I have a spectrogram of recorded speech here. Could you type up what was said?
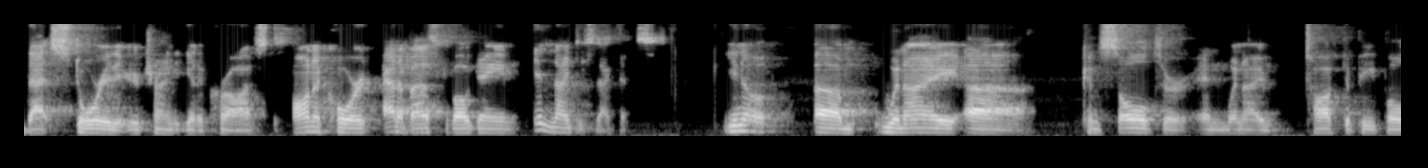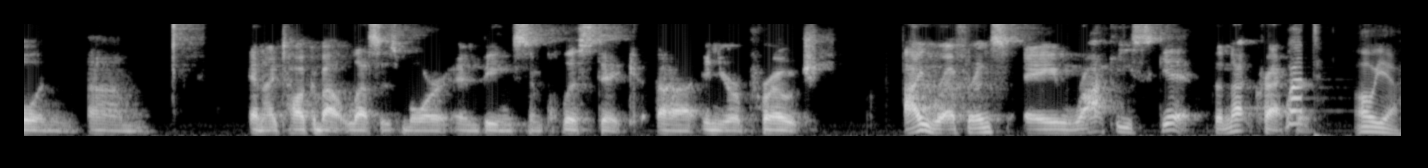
that story that you're trying to get across on a court at a basketball game in 90 seconds. You know, um, when I uh, consult or and when I talk to people and um, and I talk about less is more and being simplistic uh, in your approach, I reference a Rocky skit, The Nutcracker. What? Oh yeah,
